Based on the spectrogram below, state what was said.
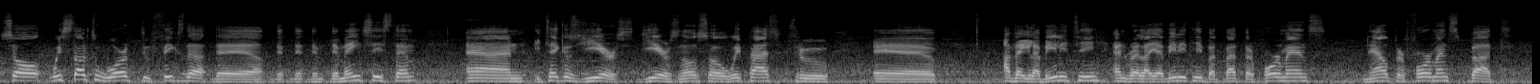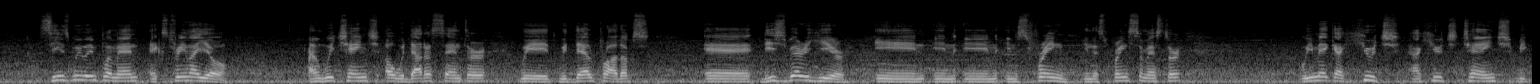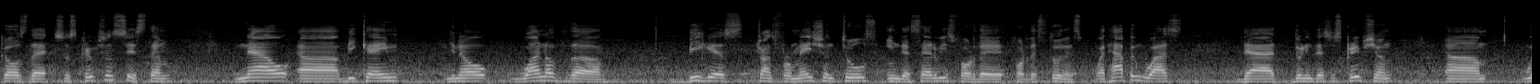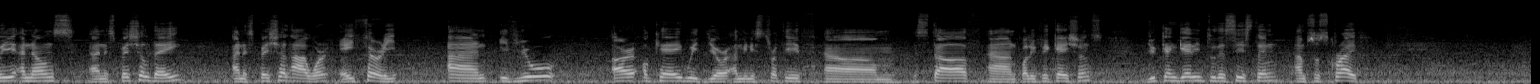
So we start to work to fix the the, the, the, the main system, and it takes us years, years, no. So we pass through. Uh, availability and reliability, but bad performance, now performance, but since we implement XtremIO and we change our data center with, with Dell products, uh, this very year in, in, in, in spring, in the spring semester, we make a huge, a huge change because the subscription system now uh, became you know, one of the biggest transformation tools in the service for the, for the students. What happened was that during the subscription, um, we announce a special day and a special hour, 8.30, and if you are okay with your administrative um, stuff and qualifications, you can get into the system and subscribe.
